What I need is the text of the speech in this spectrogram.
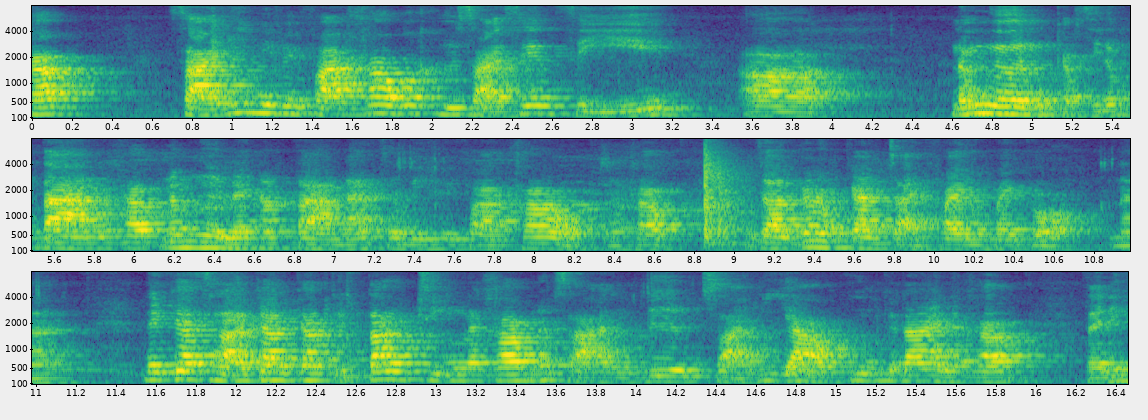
ครับ สายที่มีไฟฟ้าเข้าก็คือสายเส้นสีน้ำเงินกับสีน้ำตาลนะครับ น้ำเงินและน้ำตาลนะจะมีไฟฟ้าเข้านะครับ อาจารย์ก็ทำการจ่ายไฟลงไปก่อนนะ ในการสถานการณ์การติดตั้งจริงนะครับ นักศึกษาอาจจะเดินสายที่ยาวขึ้นก็ได้นะครับ แต่นี่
